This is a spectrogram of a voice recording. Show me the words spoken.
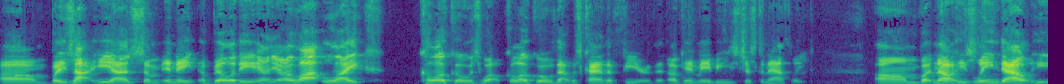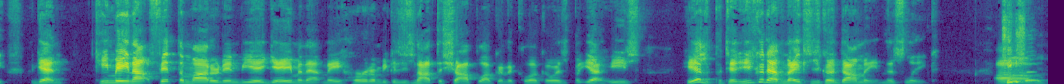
Um, but he's not. He has some innate ability, you know, a lot like Koloko as well. Koloko, that was kind of the fear that okay, maybe he's just an athlete. Um, but no, he's leaned out. He again, he may not fit the modern NBA game, and that may hurt him because he's not the shot blocker that Koloko is. But yeah, he's he has potential. He's gonna have nights he's gonna dominate in this league. Can he, Um,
